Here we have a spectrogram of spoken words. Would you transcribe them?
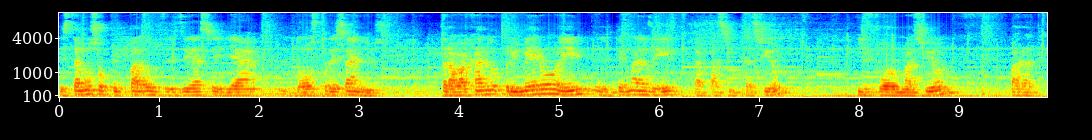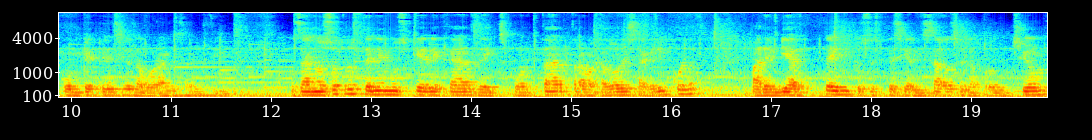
estamos ocupados desde hace ya dos, tres años trabajando primero en el tema de capacitación y formación para competencias laborales al fin. O sea, nosotros tenemos que dejar de exportar trabajadores agrícolas para enviar técnicos especializados en la producción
